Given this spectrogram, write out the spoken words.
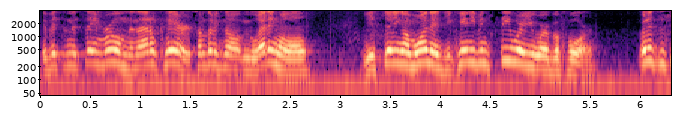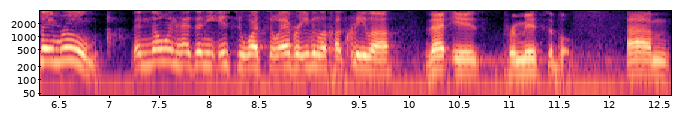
If it's in the same room, then I don't care. Sometimes, no, in the wedding hall, you're sitting on one end, you can't even see where you were before. But it's the same room. Then no one has any issue whatsoever, even lechatchila, that is permissible. Um,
